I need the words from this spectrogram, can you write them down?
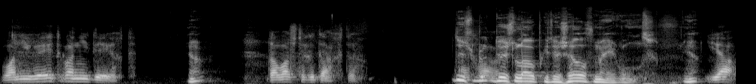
Wat niet weet, wat niet deert. ja. Dat was de gedachte. Dus, dus loop je er zelf mee rond. Ja, Ja.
